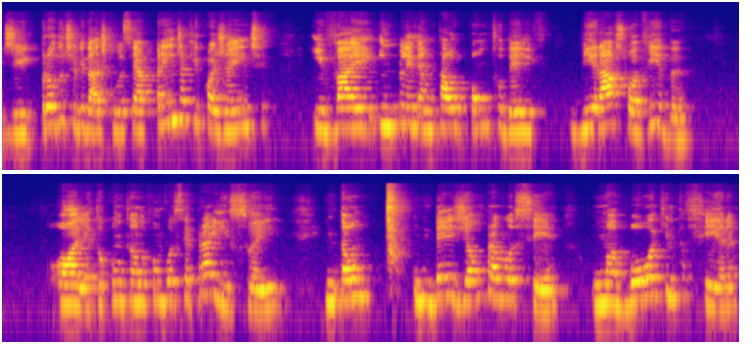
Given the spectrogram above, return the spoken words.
de produtividade que você aprende aqui com a gente e vai implementar o ponto dele virar a sua vida? Olha, tô contando com você para isso, hein? Então, um beijão para você, uma boa quinta-feira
